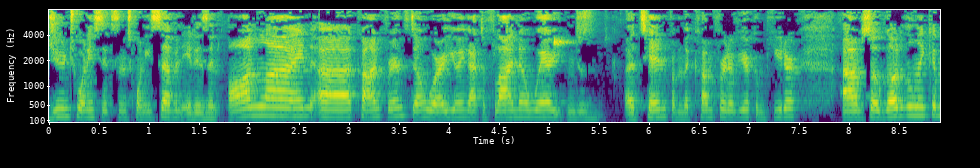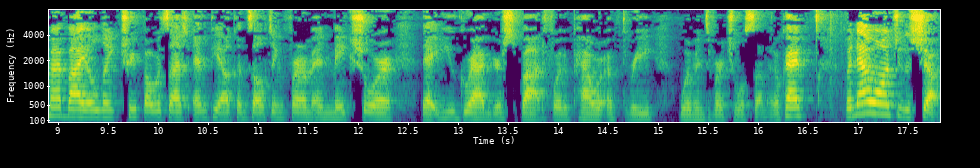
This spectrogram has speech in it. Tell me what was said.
June 26th and 27th. It is an online uh, conference. Don't worry, you ain't got to fly nowhere. You can just attend from the comfort of your computer. Um, so go to the link in my bio, link tree forward slash NPL consulting firm, and make sure that you grab your spot for the Power of Three Women's Virtual Summit. Okay? But now on to the show.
